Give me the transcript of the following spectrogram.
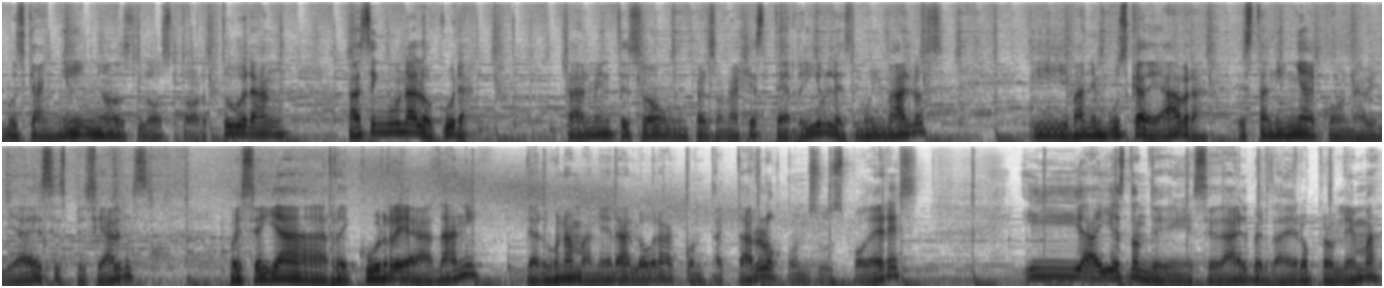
buscan niños, los torturan, hacen una locura. Realmente son personajes terribles, muy malos. Y van en busca de Abra, esta niña con habilidades especiales. Pues ella recurre a Dani, de alguna manera logra contactarlo con sus poderes. Y ahí es donde se da el verdadero problema.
